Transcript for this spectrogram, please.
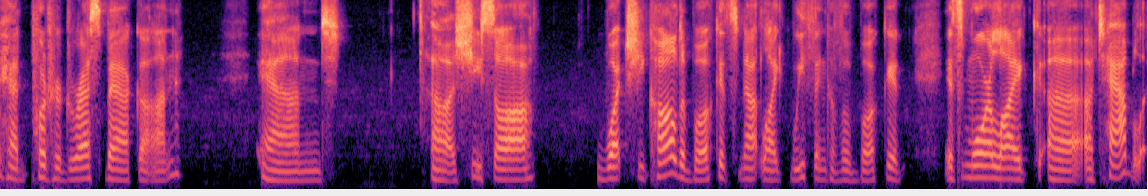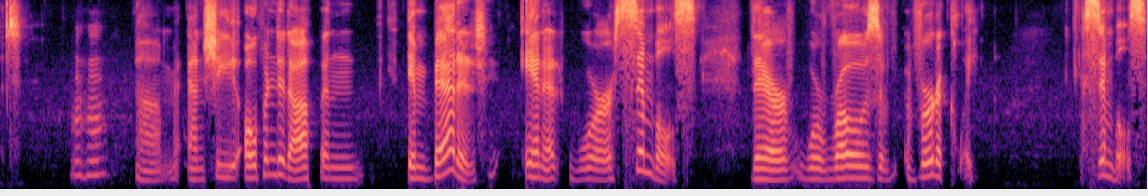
had put her dress back on and uh, she saw what she called a book. It's not like we think of a book. It it's more like uh, a tablet. Mm-hmm. Um, and she opened it up, and embedded in it were symbols. There were rows of vertically symbols,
